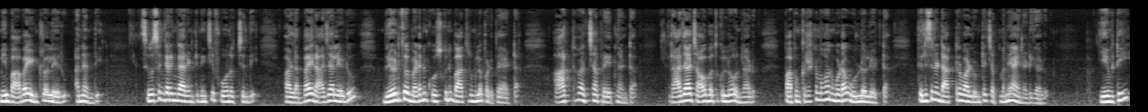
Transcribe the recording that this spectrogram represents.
మీ బాబాయ్ ఇంట్లో లేరు అని అంది. శివశంకరం గారింటి నుంచి ఫోన్ వచ్చింది. వాళ్ళ అబ్బాయి రాజా లేడు. బ్లేడుతో మెడని కోసుకుని బాత్రూంలో పడిపోయాట. ఆత్మహత్యా ప్రయత్నంట. రాజా చావు బతుకుల్లో ఉన్నాడు. పాపం కృష్ణమోహన్ కూడా ఊళ్ళో లేట. తెలిసిన డాక్టర్ వాళ్ళు ఉంటే చెప్పమని ఆయన అడిగాడు. ఏమిటి?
